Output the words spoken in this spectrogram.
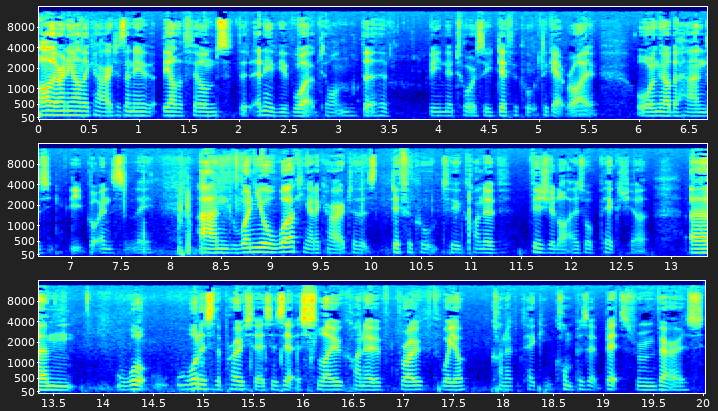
Are there any other characters, any of the other films that any of you have worked on that have been notoriously difficult to get right, or on the other hand, you've got instantly. And when you're working at a character that's difficult to kind of visualize or picture, um, what what is the process? Is it a slow kind of growth where you're kind of taking composite bits from various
